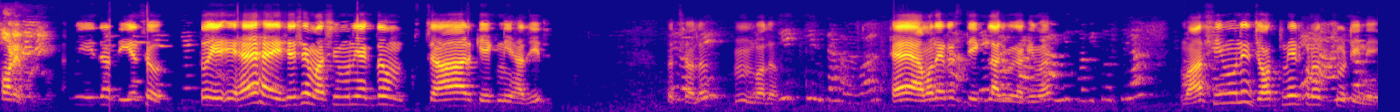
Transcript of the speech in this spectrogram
পরে বলব। তুমি যা দিয়েছ। তো হ্যাঁ হ্যাঁ এসে এসে মাসিমণি একদম চার কেক নিয়ে হাজির। তো চলো, হুম, বল। হ্যাঁ আমাদের একটা স্টিক লাগবে, কাকিমা। ছবি যত্নের কোনো ত্রুটি নেই।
